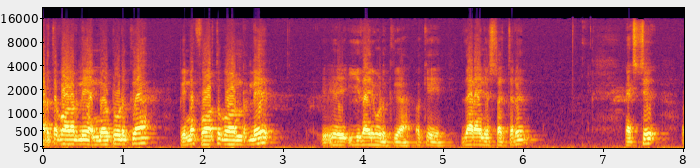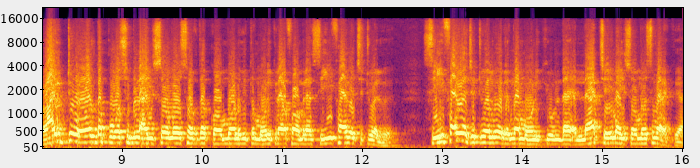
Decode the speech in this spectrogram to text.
അടുത്ത കോർണറിൽ എന്നോട്ട് കൊടുക്കുക. പിന്നെ ഫോർത്ത് കോർണറിൽ ഈതായി കൊടുക്കുക. ഓക്കെ ഇതാണ് അതിന്റെ structure next write to all the possible isomers of the compound with molecular formula C five H twelve C five H twelve വരുന്ന മോളിക്യൂളിന്റെ എല്ലാ ചെയിൻ ഐസോമേഴ്സും വരയ്ക്കുക.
